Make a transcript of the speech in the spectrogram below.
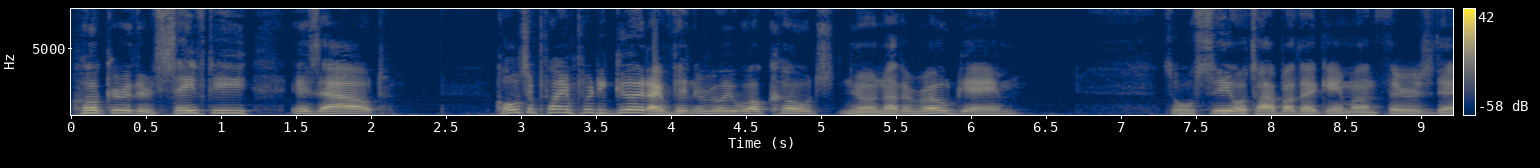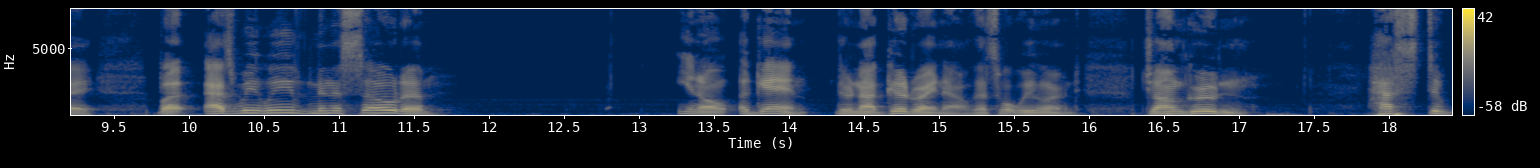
Hooker, their safety, is out. Colts are playing pretty good. I think they're really well coached. You know, another road game. So we'll see. We'll talk about that game on Thursday. But as we leave Minnesota, you know, again, they're not good right now. That's what we learned. Jon Gruden has to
